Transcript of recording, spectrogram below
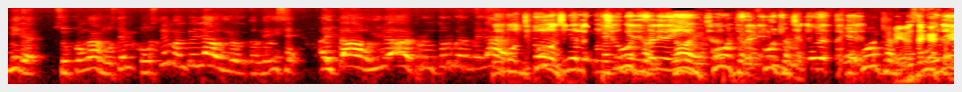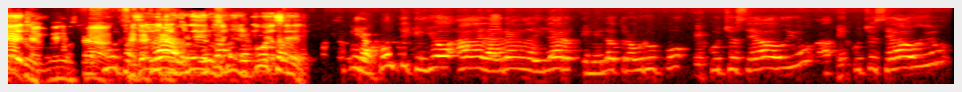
Mira, supongamos, usted, usted mandó el audio donde dice, ahí está, Aguilar, productor mermelada. La emoción, señor, la emoción que le sale de hincha. Escúchame, escúchame, escúchame. Saca Escúchame, Mira, ponte que yo haga la gran Aguilar en el otro grupo, escucho ese audio, ah, escucho ese audio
